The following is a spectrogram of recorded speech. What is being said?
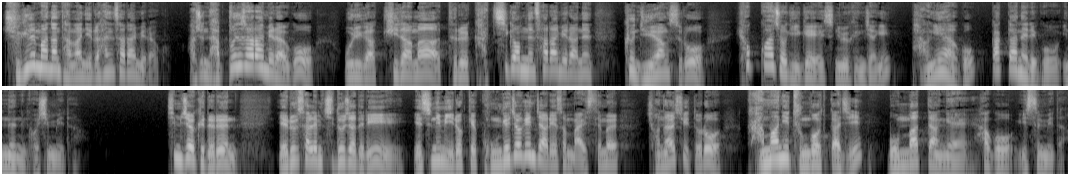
죽일 만한 당한 일을 한 사람이라고, 아주 나쁜 사람이라고 우리가 귀담아 들을 가치가 없는 사람이라는 그 뉘앙스로 효과적이게 예수님을 굉장히 방해하고 깎아내리고 있는 것입니다. 심지어 그들은 예루살렘 지도자들이 예수님이 이렇게 공개적인 자리에서 말씀을 전할 수 있도록 가만히 둔 것까지 못마땅해 하고 있습니다.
